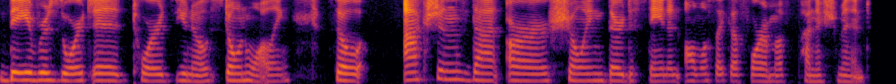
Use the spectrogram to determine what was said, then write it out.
they resorted towards, you know, stonewalling. So actions that are showing their disdain and almost like a form of punishment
